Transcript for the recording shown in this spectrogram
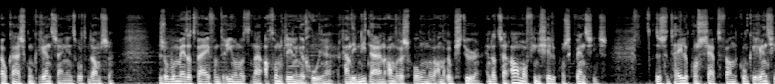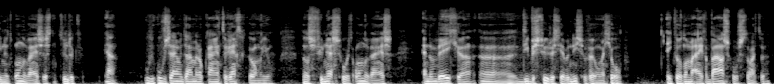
elkaars concurrent zijn in het Rotterdamse. Dus op het moment dat wij van 300 naar 800 leerlingen groeien, gaan die niet naar een andere school onder een andere bestuur. En dat zijn allemaal financiële consequenties. Dus het hele concept van concurrentie in het onderwijs is natuurlijk, ja, hoe, hoe zijn we daar met elkaar in terechtgekomen, joh? Dat is funest voor het onderwijs. En dan weet je, uh, die bestuurders die hebben niet zoveel met je op. Ik wilde mijn eigen basisschool starten.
